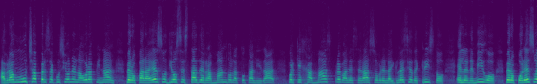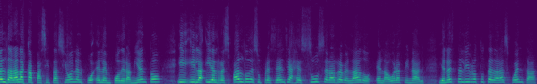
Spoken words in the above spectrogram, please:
Habrá mucha persecución en la hora final, pero para eso Dios está derramando la totalidad, porque jamás prevalecerá sobre la iglesia de Cristo el enemigo, pero por eso Él dará la capacitación, el, empoderamiento y, y el respaldo de su presencia. Jesús será revelado en la hora final. Y en este libro tú te darás cuenta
